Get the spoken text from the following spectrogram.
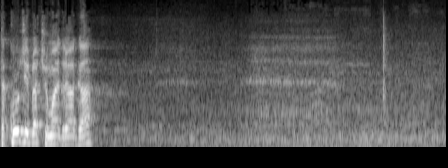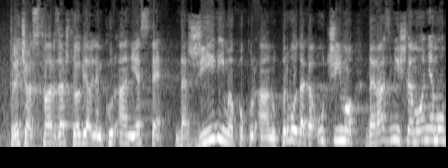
Također, braćo moja draga, treća stvar zašto je objavljen Kur'an jeste da živimo po Kur'anu. Prvo da ga učimo, da razmišljamo o njemu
